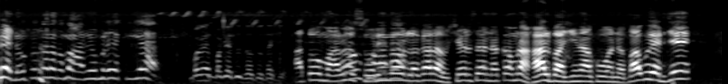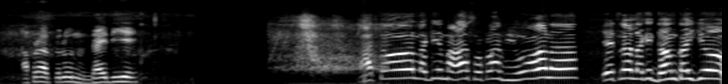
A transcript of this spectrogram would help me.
હેડો તો કરો કે માર્યો મને કિયા બગત ભગત જતો થાય આ તો મારો સોડીનો લગાર અવશેર છે નકર હમણાં હાલ ભાજી નાખું અને બાબુ યાર જે આપણે પેલું નોંધાઈ દઈએ. આ તો લગી મારા છોકરા વિવો ને એટલે લગી ગમ ખાઈ ગયો.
